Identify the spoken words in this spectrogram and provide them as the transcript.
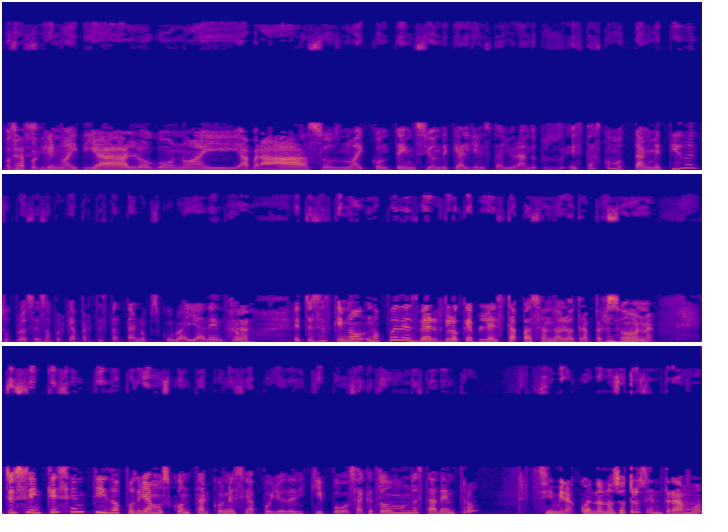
O sea, porque no hay diálogo, no hay abrazos, no hay contención de que alguien está llorando, pues estás como tan metido en tu proceso porque aparte está tan oscuro ahí adentro. Entonces que no no puedes ver lo que le está pasando a la otra persona. Entonces, ¿en qué sentido podríamos contar con ese apoyo del equipo? O sea, que todo el mundo está adentro Sí, mira, cuando nosotros entramos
